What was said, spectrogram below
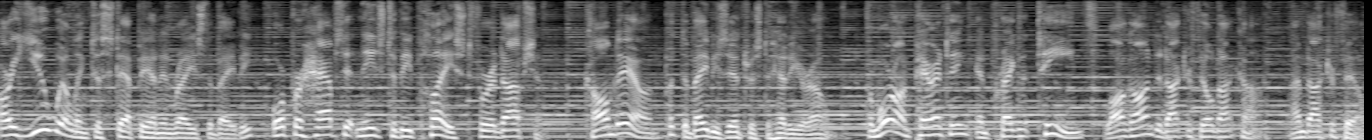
Are you willing to step in and raise the baby? Or perhaps it needs to be placed for adoption. Calm down, put the baby's interest ahead of your own. For more on parenting and pregnant teens, log on to drphil.com. I'm Dr. Phil.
